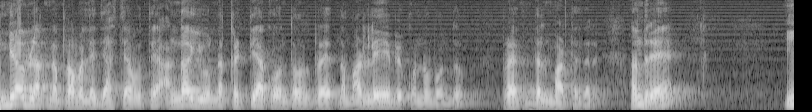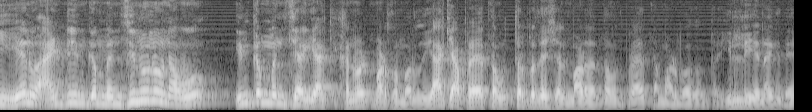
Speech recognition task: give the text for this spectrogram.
ಇಂಡಿಯಾ ಬ್ಲಾಕ್ನ ಪ್ರಾಬಲ್ಯ ಜಾಸ್ತಿ ಆಗುತ್ತೆ. ಹಂಗಾಗಿ ಇವ್ರನ್ನ ಕಟ್ಟಿ ಹಾಕುವಂಥ ಒಂದು ಪ್ರಯತ್ನ ಮಾಡಲೇಬೇಕು ಅನ್ನೋ ಒಂದು ಪ್ರಯತ್ನದಲ್ಲಿ ಮಾಡ್ತಾ ಇದ್ದಾರೆ. ಅಂದರೆ ಈ ಏನು ಆ್ಯಂಟಿ ಇನ್ಕಂಬೆನ್ಸಿನೂ ನಾವು ಇನ್ಕಂಬೆನ್ಸಿಯಾಗಿ ಯಾಕೆ ಕನ್ವರ್ಟ್ ಮಾಡ್ಕೊಬಾರ್ದು? ಯಾಕೆ ಆ ಪ್ರಯತ್ನ ಉತ್ತರ ಪ್ರದೇಶದಲ್ಲಿ ಮಾಡಿದಂಥ ಒಂದು ಪ್ರಯತ್ನ ಮಾಡ್ಬೋದು ಅಂತ? ಇಲ್ಲಿ ಏನಾಗಿದೆ?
